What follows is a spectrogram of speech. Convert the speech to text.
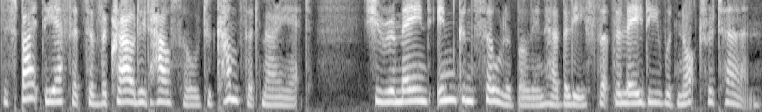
Despite the efforts of the crowded household to comfort Mariette, she remained inconsolable in her belief that the lady would not return.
